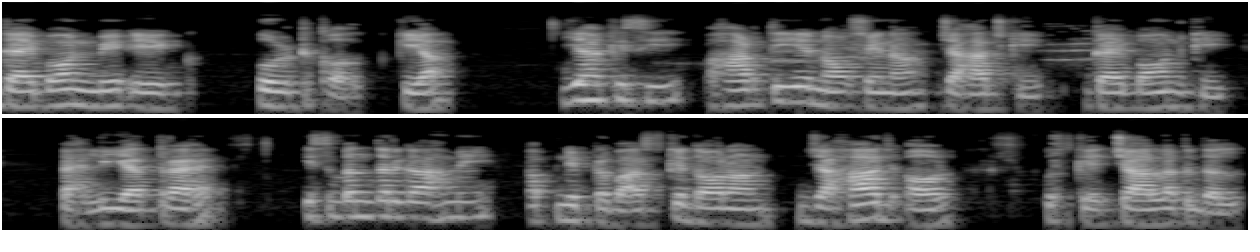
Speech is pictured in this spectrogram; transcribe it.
गैबॉन में एक पोर्ट कॉल किया। यह किसी भारतीय नौसेना जहाज़ की गैबॉन की पहली यात्रा है। इस बंदरगाह में अपने प्रवास के दौरान जहाज़ और उसके चालक दल,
